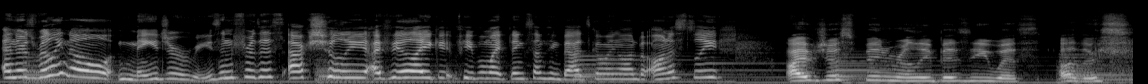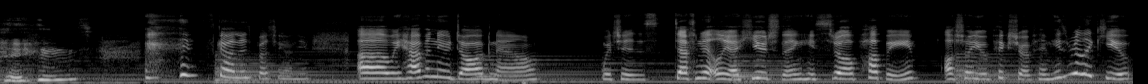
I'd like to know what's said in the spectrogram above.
and there's really no major reason for this actually. I feel like people might think something bad's going on, but honestly, I've just been really busy with other things. Skylar's brushing on you. Uh, we have a new dog now, which is definitely a huge thing. He's still a puppy. I'll show you a picture of him. He's really cute.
